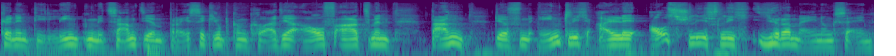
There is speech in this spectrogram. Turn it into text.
können die Linken mitsamt ihrem Presseclub Concordia aufatmen, dann dürfen endlich alle ausschließlich ihrer Meinung sein.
